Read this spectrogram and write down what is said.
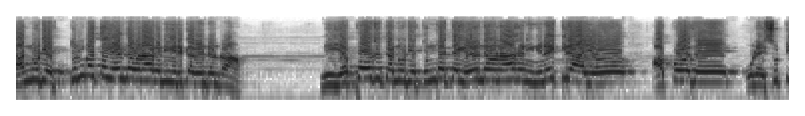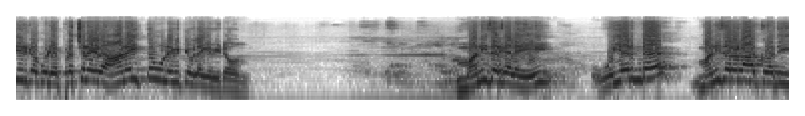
தன்னுடைய துன்பத்தை இழந்தவனாக நீ இருக்க வேண்டும்ன்றான். நீ எப்போது தன்னுடைய துன்பத்தை இழந்தவனாக நீ நினைக்கிறாயோ அப்போது உன்னை சுற்றி இருக்கக்கூடிய பிரச்சனைகள் அனைத்தும் உன்னை விட்டு விலகிவிடும். மனிதர்களை உயர்ந்த மனிதர்களாக்குவது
